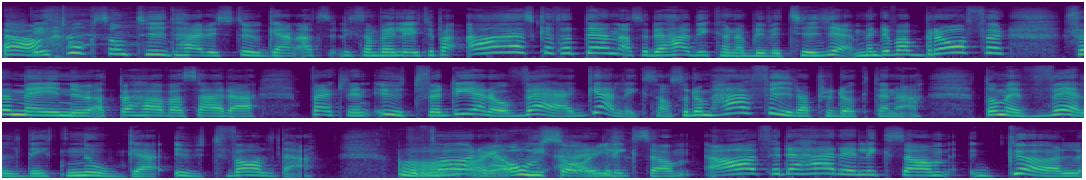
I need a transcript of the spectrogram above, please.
Ja. Det tog sån tid här i stugan att liksom välja ut, typ, ah, jag ska ta den. Alltså, det hade ju kunnat bli tio. Men det var bra för, för mig nu att behöva så här, äh, verkligen utvärdera och väga. Liksom. Så de här fyra produkterna, de är väldigt noga utvalda. för oj, att det är liksom, ja, för det här är liksom girl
